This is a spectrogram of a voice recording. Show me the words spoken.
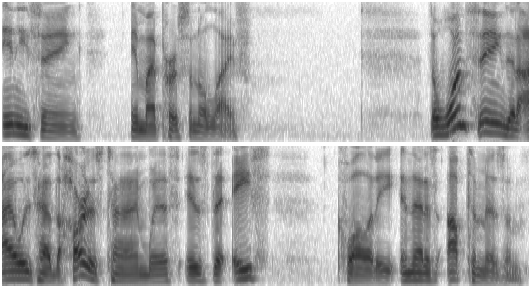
anything in my personal life. The one thing that I always have the hardest time with is the eighth quality, and that is optimism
